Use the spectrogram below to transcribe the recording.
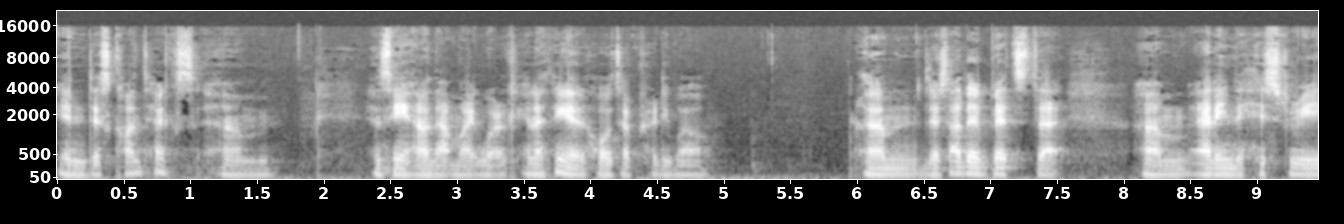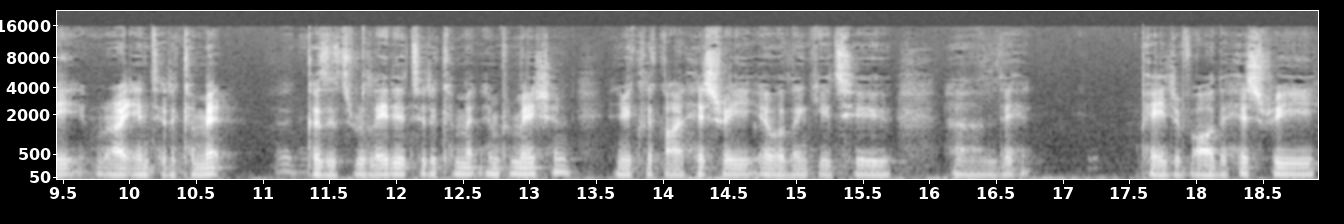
in this context um, and seeing how that might work. And I think it holds up pretty well. Um, there's other bits that um, adding the history right into the commit because it's related to the commit information. And you click on history, it will link you to um, the page of all the history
